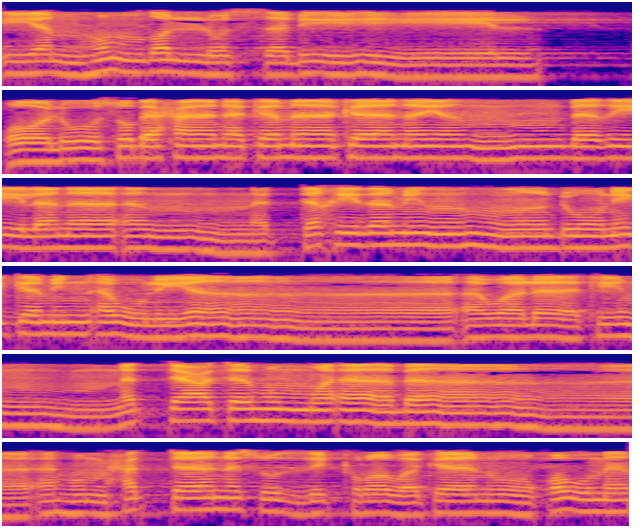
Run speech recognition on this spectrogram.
أَيَّمْ هُمْ ضَلُّوا السَّبِيلَ قَالُوا سُبْحَانَكَ مَا كَانَ يَنبَغِي لَنَا أَن نَّتَّخِذَ مِن دُونِكَ مِن أَوْلِيَاءَ وَلَكِن مَّتَّعْتَهُمْ وَآبَاءَهُمْ حَتَّى نَسُوا الذِّكْرَ وَكَانُوا قَوْمًا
